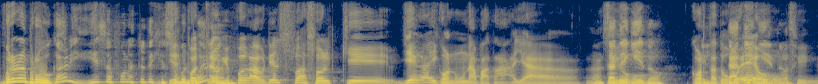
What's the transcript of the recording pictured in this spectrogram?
Fueron a provocar y, esa fue una estrategia súper después buena. creo que fue Gabriel Suazo el que llega y con una patada ya... Un así tate como, quieto. Corta El tu huevo, así.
